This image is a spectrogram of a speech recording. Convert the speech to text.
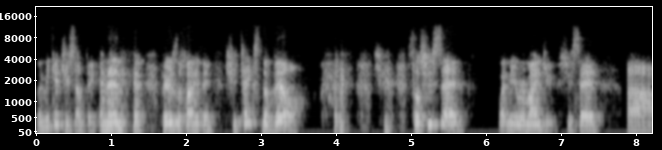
Let me get you something. And then here's the funny thing: she takes the bill. she, so she said, "Let me remind you." She said, uh,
